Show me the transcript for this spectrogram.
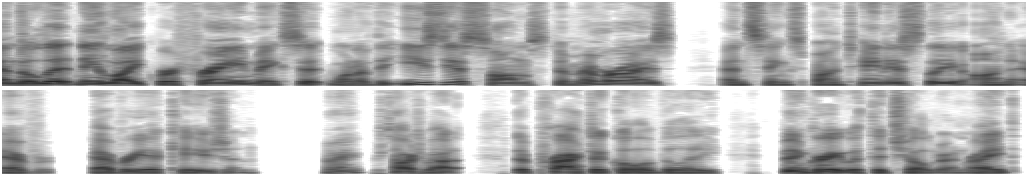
and the litany like refrain makes it one of the easiest psalms to memorize and sing spontaneously on every, every occasion. Right? We talked about the practical ability. It's been great with the children, right?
